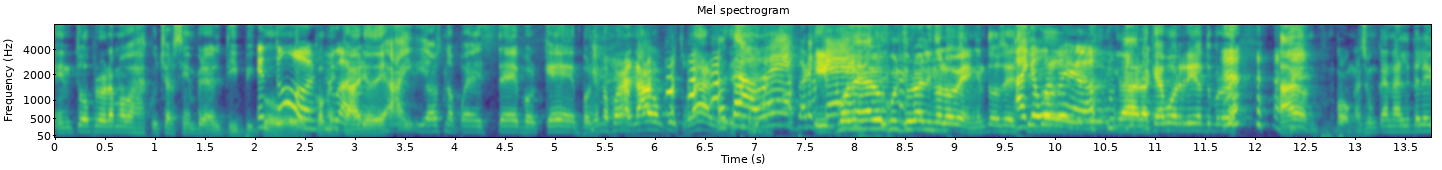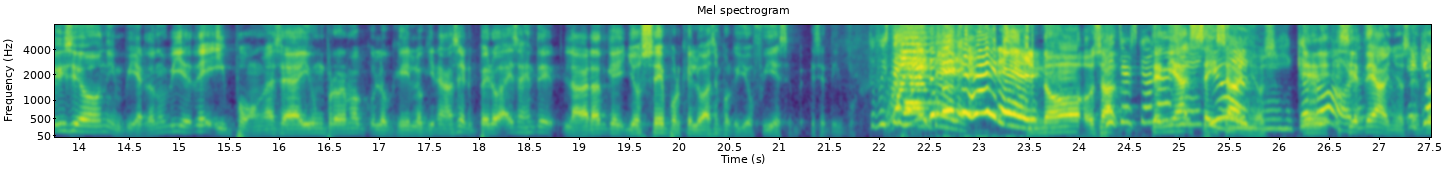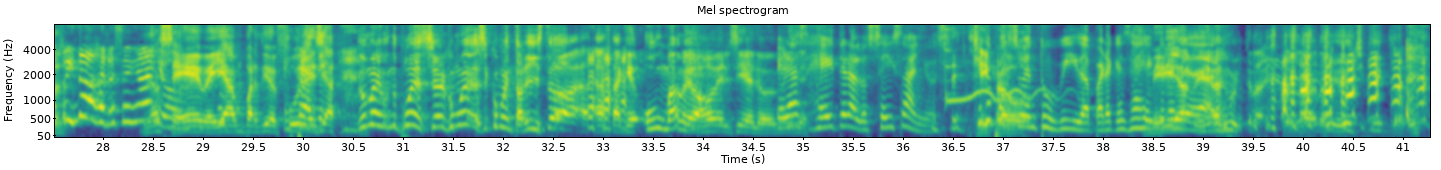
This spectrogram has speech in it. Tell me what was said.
en todo programa vas a escuchar siempre el típico comentario lugares. de, ay Dios, no puede ser, ¿por qué? ¿Por qué no ponen algo cultural? Otra vez, ¿por Y qué? ponen algo cultural y no lo ven. Entonces, Ay, qué chicos, aburrido. eh, Claro, qué aburrido tu programa. Ah, póngase un canal de televisión, inviertan un billete y póngase ahí un programa lo que lo quieran hacer. Pero a esa gente, la verdad que yo sé por qué lo hacen, porque yo fui ese, ese tipo. Tú fuiste hater. ¡Hater! No, o sea, tenía seis you. años, Qué eh, siete años. ¿Y qué entonces- opinabas a los seis no años? sé, veía un partido de fútbol y decía, no, me, no puede ser, ¿cómo es ese comentarista? Hasta que un me bajó del cielo. Eras dice, hater a los seis años. ¿Qué Sí, le pasó en tu vida para que seas mi hater a mi vida muy trágica.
